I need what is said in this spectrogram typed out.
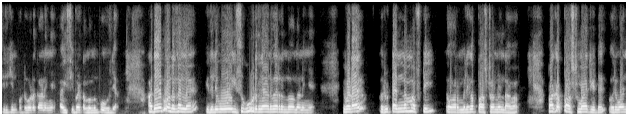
സിക്ക് ഇൻപുട്ട് കൊടുക്കുകയാണെങ്കിൽ ഐ സി പെട്ടെന്നൊന്നും പോവില്ല. അതേപോലെ തന്നെ ഇതിൽ വോയിസ് കൂടുതലാണ് വരുന്നത് തോന്നുകയാണെങ്കിൽ ഇവിടെ ഒരു ten M F T normally കപ്പാസിറ്ററാണ് ഉണ്ടാവുക. അപ്പോൾ ആ കപ്പാസിറ്റർ മാറ്റിയിട്ട് ഒരു one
